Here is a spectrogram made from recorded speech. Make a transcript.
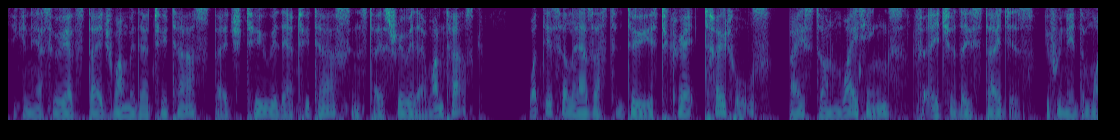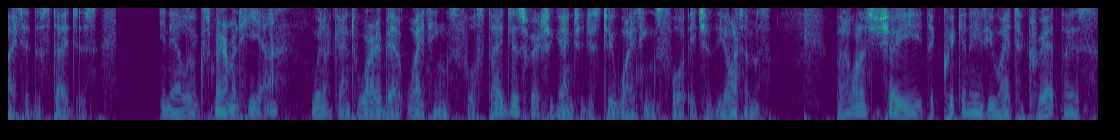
you can now see we have stage one with our two tasks, stage two with our two tasks, and stage three with our one task. What this allows us to do is to create totals based on weightings for each of these stages, if we need them weighted as stages. In our little experiment here, we're not going to worry about weightings for stages, we're actually going to just do weightings for each of the items. But I wanted to show you the quick and easy way to create those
